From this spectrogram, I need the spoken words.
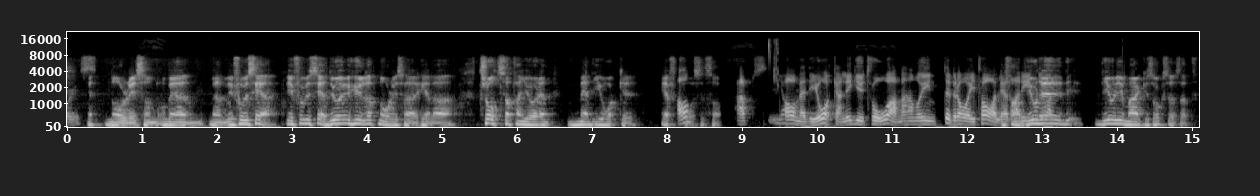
Norris. Norris som, men, men vi får väl se. Vi får väl se. Du har ju hyllat Norris här hela, trots att han gör en medioker F2-säsong. Ja, ja, medioker. Han ligger ju tvåa, men han var ju inte bra i Italien. Fan, det, gjorde, varit... det, det, gjorde ju Marcus också. Så att...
